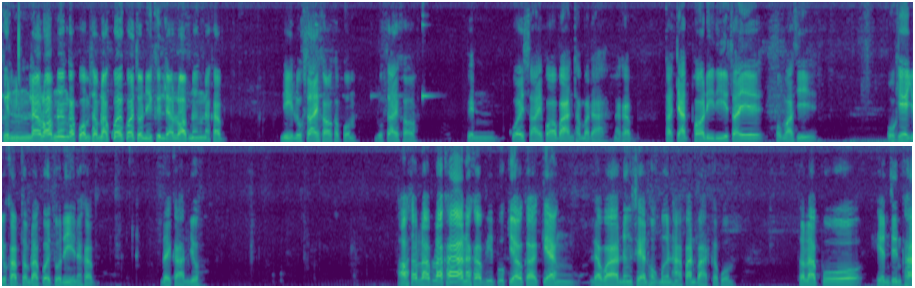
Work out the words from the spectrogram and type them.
ขึ้นแล้วรอบหนึงครับผมสำหรับกล้วยกล้วยตัวนี้ขึ้นแล้วรอบหนึงนะครับ นี่ลูกไส้เขาครับผม ลูกไส้เขา เป็นกล้วยสายพ่อบ้านธรรมดานะครับถ้าจัดพ่อดีๆใส่ผมว่าสิโอเคอยู่ครับสำหรับกล้วยตัวนี้นะครับได้การอยู่ เอาสำหรับราคานะครับวิทผู้เกี่ยวกับแกงแล้วว่าหนึ่งแสนหกหมื่นห้าพันบาทครับผมสำหรับผู้เห็นสินค้า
